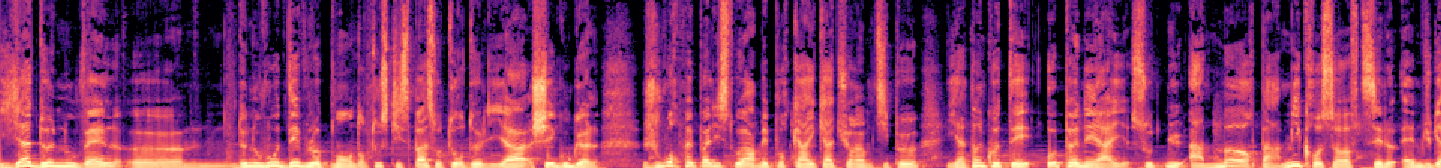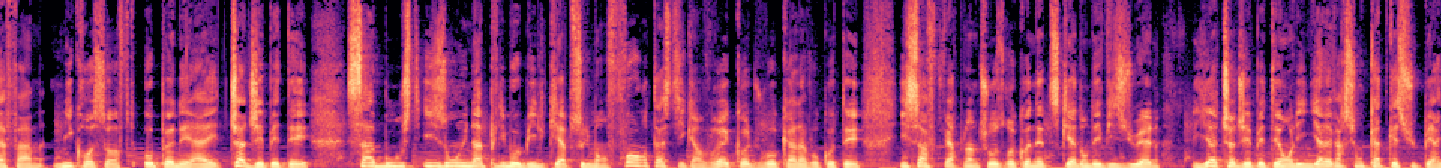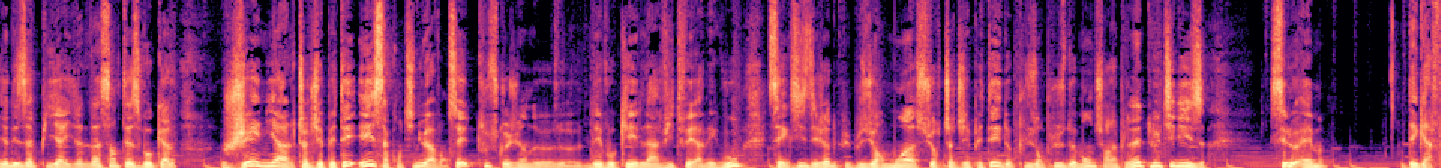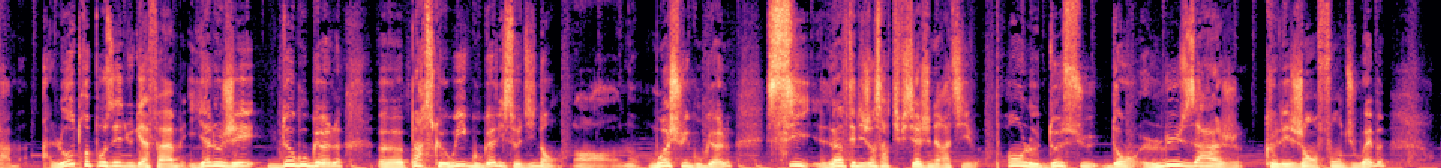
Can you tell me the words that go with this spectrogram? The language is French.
il y a de nouvelles, euh, de nouveaux développements dans tout ce qui se passe autour de l'IA chez Google. Je vous refais pas l'histoire, mais pour caricaturer un petit peu, il y a d'un côté OpenAI soutenu à mort par Microsoft, c'est le M du GAFAM, Microsoft, OpenAI, ChatGPT, ça booste, ils ont une appli mobile qui est absolument fantastique, un vrai coach vocal à vos côtés, ils savent faire plein de choses, reconnaître ce qu'il y a dans des visuels, il y a ChatGPT en ligne, il y a la version 4 qui est super, il y a des API, il y a de la synthèse vocale. Génial, ChatGPT, et ça continue à avancer. Tout ce que je viens d'évoquer là, vite fait avec vous, ça existe déjà depuis plusieurs mois sur ChatGPT et de plus en plus de monde sur la planète l'utilise. C'est le M des GAFAM. À l'autre posé du GAFAM, il y a le G de Google. Euh, parce que oui, Google, il se dit non, non, non, moi je suis Google. Si l'intelligence artificielle générative prend le dessus dans l'usage que les gens font du web,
